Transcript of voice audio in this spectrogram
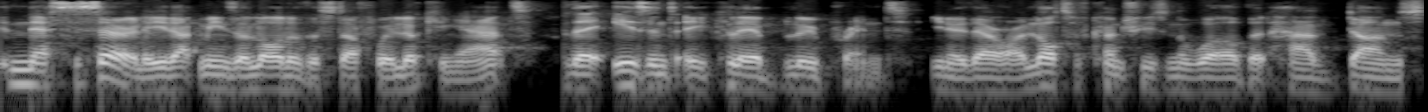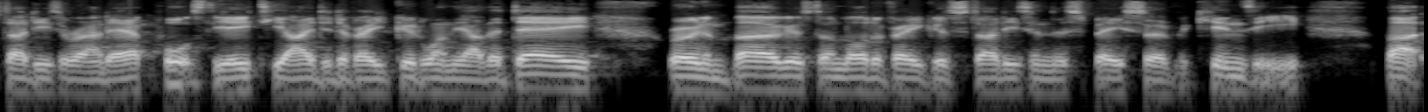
necessarily that means a lot of the stuff we're looking at there isn't a clear blueprint you know there are a lot of countries in the world that have done studies around airports the ati did a very good one the other day roland berger's done a lot of very good studies in this space of mckinsey but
